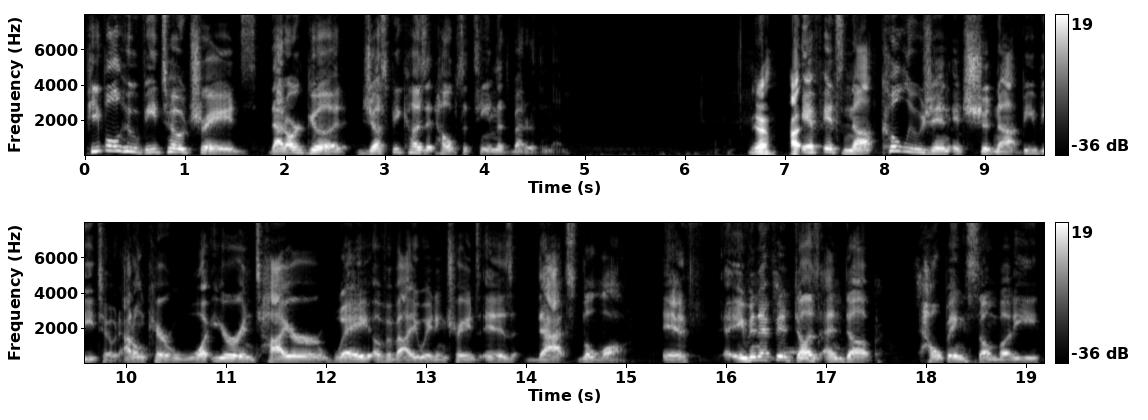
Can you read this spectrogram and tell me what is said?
people who veto trades that are good just because it helps a team that's better than them. Yeah. I, If it's not collusion, it should not be vetoed. I don't care what your entire way of evaluating trades is, that's the law. If even if it does end up helping somebody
